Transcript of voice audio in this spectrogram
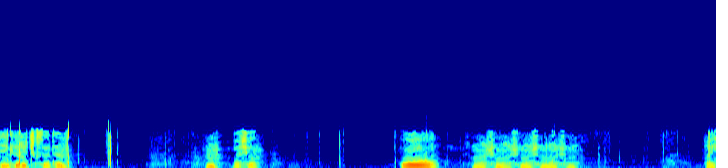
Benimkiler açık zaten. Hı, başlayalım. Oo. Şuna şuna şuna şuna şuna. Ay.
